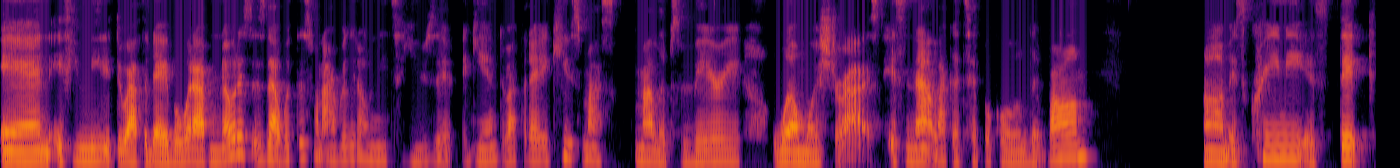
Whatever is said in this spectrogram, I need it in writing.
and if you need it throughout the day. But what I've noticed is that with this one, I really don't need to use it again throughout the day. It keeps my my lips very well moisturized. It's not like a typical lip balm. Um, it's creamy, it's thick,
